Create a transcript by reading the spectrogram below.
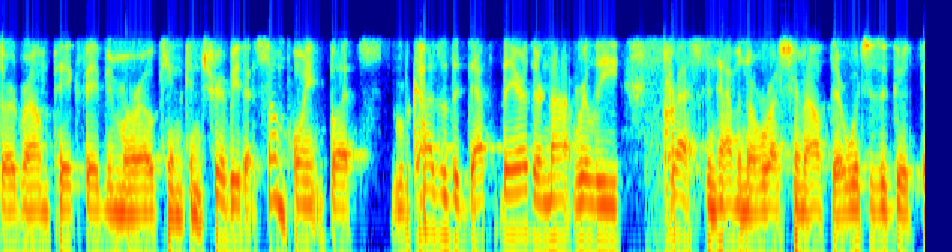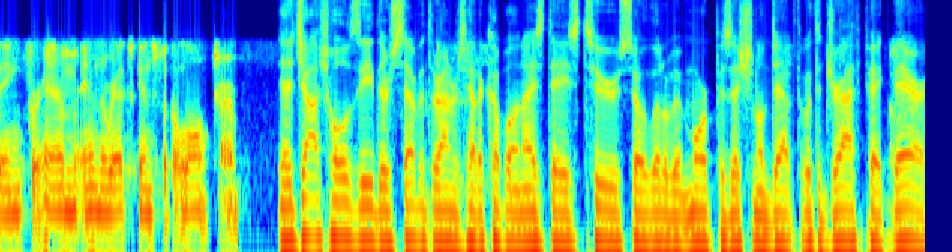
third round pick, Fabian Moreau, can contribute at some point, but because of the depth there, they're not really pressed and having to rush him out there, which is a good thing for him and the Redskins for the long term. Yeah, Josh Holsey, their seventh rounders, had a couple of nice days too, so a little bit more positional depth with the draft pick there.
